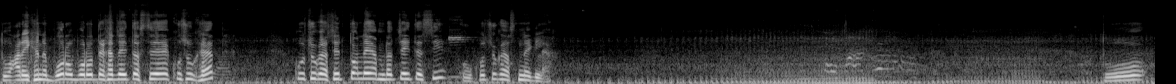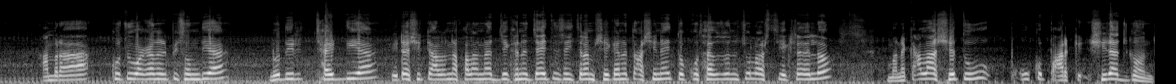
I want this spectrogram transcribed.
তো আর এখানে বড় বড় দেখা যাইতেছে কচু ক্ষেত কচু গাছের তলে আমরা চাইতেছি ও কচু গাছ নেগলা তো আমরা কচু বাগানের পিছন দিয়া নদীর সাইড দিয়া, এটা সেটা আলানা ফালানা যেখানে যাইতে চাইছিলাম, সেখানে তো আসি নাই, তো কোথাও যেন চলে আসছি। একটা এলো মানে কালা সেতু উকো পার্ক, সিরাজগঞ্জ।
